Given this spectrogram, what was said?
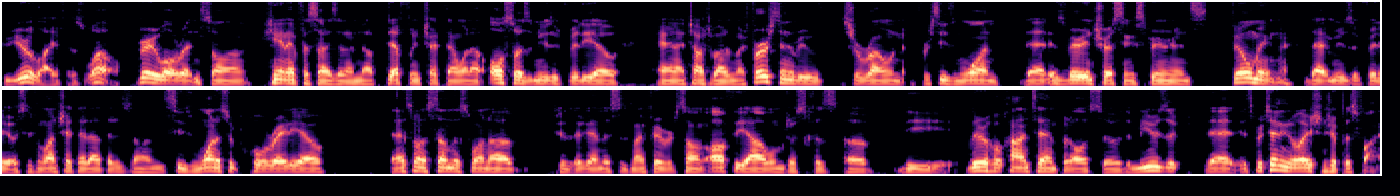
to your life as well. Very well written song. Can't emphasize it enough. Definitely check that one out. Also as a music video, and I talked about in my first interview with Sharone for season one, that it was a very interesting experience filming that music video. So if you want to check that out, that is on season one of Super Cool Radio. And I just want to sum this one up because again, this is my favorite song off the album just because of the lyrical content, but also the music, that it's pretending relationship is fine.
